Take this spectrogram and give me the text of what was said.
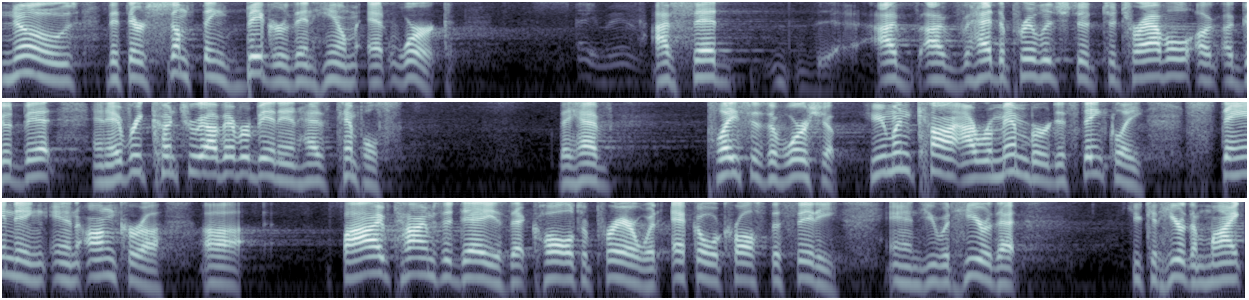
knows, that there's something bigger than him at work. Amen. I've said I've, I've had the privilege to, to travel a, a good bit, and every country I've ever been in has temples. They have places of worship. Humankind, I remember distinctly standing in Ankara uh, five times a day as that call to prayer would echo across the city, and you would hear that, you could hear the mic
